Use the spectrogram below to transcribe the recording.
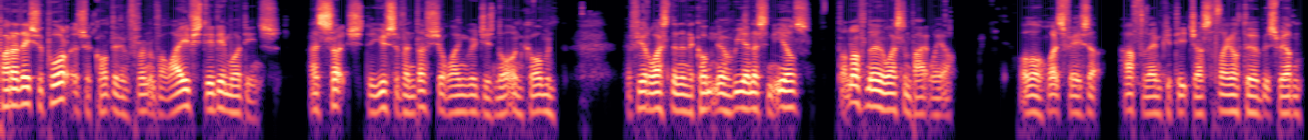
Paradise Report is recorded in front of a live stadium audience. As such, the use of industrial language is not uncommon. If you're listening in the company of wee innocent ears, turn off now and listen back later. Although, let's face it, half of them could teach us a thing or two about swearing.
